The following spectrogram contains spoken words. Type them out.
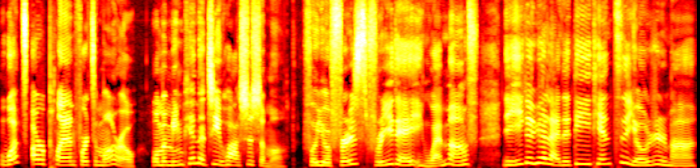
What's our plan for tomorrow? 我们明天的计划是什么？For your first free day in one month，你一个月来的第一天自由日吗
